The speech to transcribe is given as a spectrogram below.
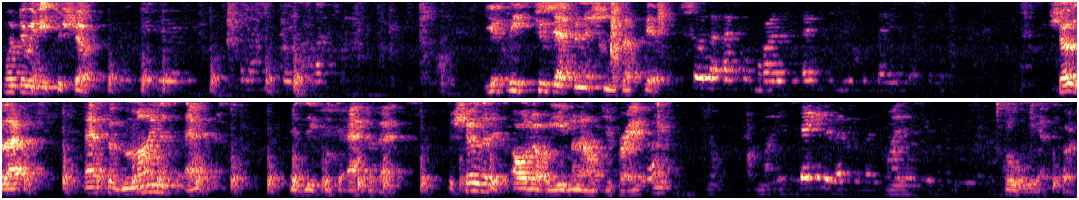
What do we need to show? Use these two definitions up here. Show that f of minus x is by of x. Show that f of minus x is equal to f of x. To show that it's odd or even algebraically. No, minus negative f of x. Minus. Oh, yeah, sorry.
